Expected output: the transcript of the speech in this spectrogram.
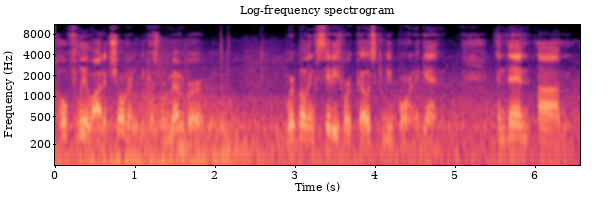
Hopefully a lot of children. Because remember we're building cities where ghosts can be born again. And then um,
